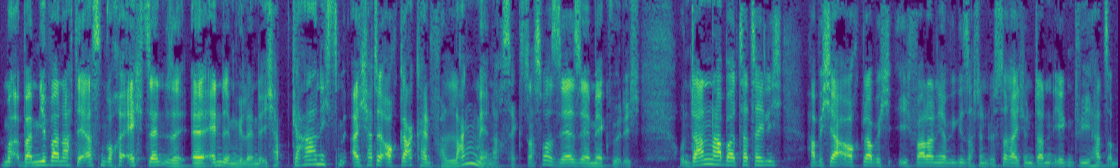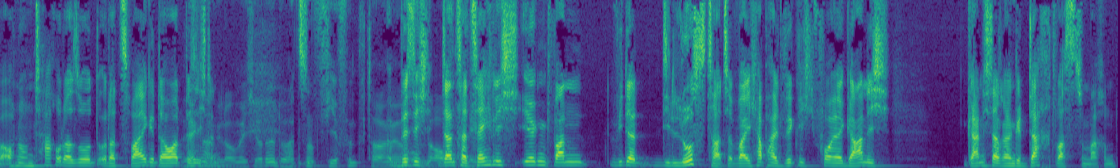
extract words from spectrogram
bei mir war nach der ersten Woche echt äh, Ende im Gelände. Ich habe gar nichts mehr, ich hatte auch gar kein Verlangen mehr nach Sex. Das war sehr, sehr merkwürdig. Und dann aber tatsächlich habe ich ja auch, glaube ich, ich war dann ja wie gesagt in Österreich und dann irgendwie hat es aber auch noch einen Tag oder so oder zwei gedauert, bis ich dann glaube ich, oder? Du hattest noch vier, fünf Tage. bis ich dann tatsächlich irgendwann wieder die Lust hatte, weil ich habe halt wirklich vorher gar nicht gar nicht daran gedacht, was zu machen.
